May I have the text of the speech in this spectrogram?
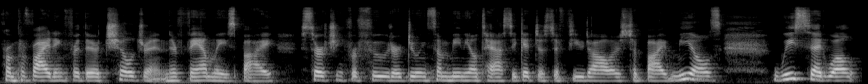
from providing for their children, their families by searching for food or doing some menial task to get just a few dollars to buy meals, we said, well,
